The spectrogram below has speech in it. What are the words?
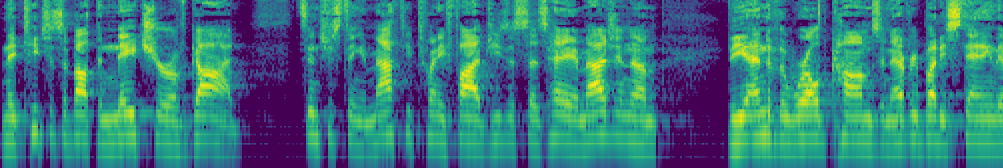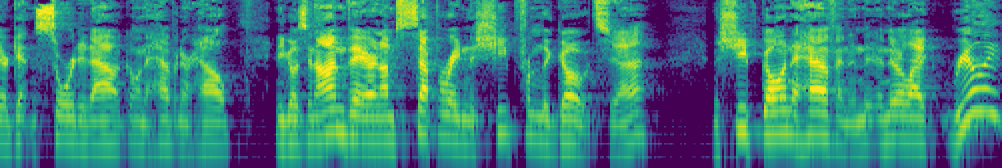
and they teach us about the nature of God. It's interesting. In Matthew 25, Jesus says, Hey, imagine um, the end of the world comes and everybody's standing there getting sorted out, going to heaven or hell. And he goes, And I'm there and I'm separating the sheep from the goats, yeah? The sheep going to heaven. And, and they're like, Really?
